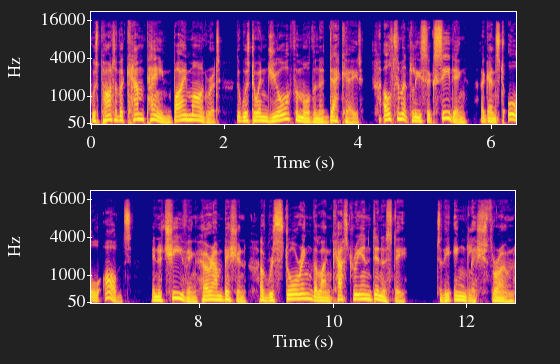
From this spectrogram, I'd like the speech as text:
was part of a campaign by Margaret that was to endure for more than a decade, ultimately succeeding, against all odds, in achieving her ambition of restoring the Lancastrian dynasty to the English throne.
